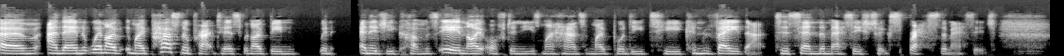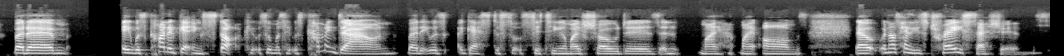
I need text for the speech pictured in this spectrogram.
Um, and then when I've in my personal practice, when I've been when energy comes in, I often use my hands and my body to convey that, to send the message, to express the message. But um, it was kind of getting stuck. It was almost it was coming down, but it was I guess just sort of sitting on my shoulders and my my arms. Now, when I was having these TRE sessions,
